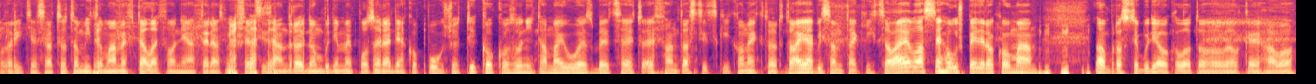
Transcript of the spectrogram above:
Pozrite sa, toto my to máme v telefóne a teraz my všetci s Androidom budeme pozerať ako púk, že ty kokos, oni tam majú USB-C, to je fantastický konektor, to aj ja by som taký chcel, a ja vlastne ho už 5 rokov mám. No proste bude okolo toho veľké halo.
